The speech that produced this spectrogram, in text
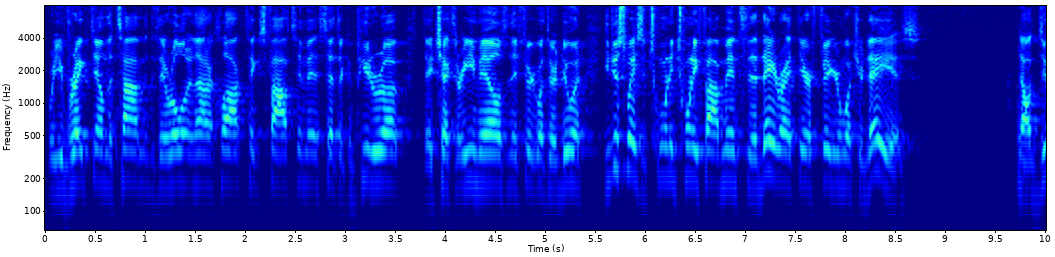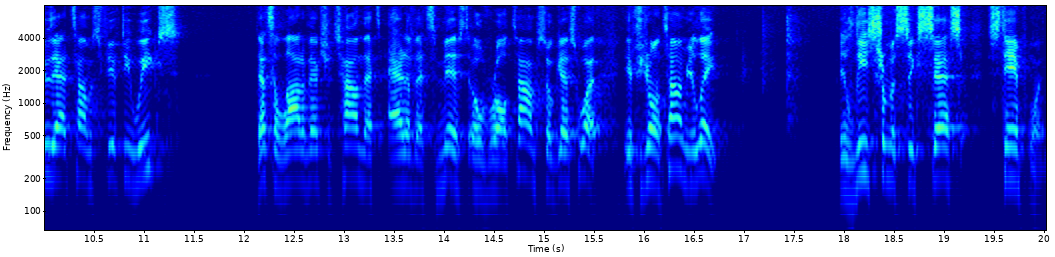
where you break down the time that they roll in at 9 o'clock, takes 5, 10 minutes, set their computer up, they check their emails, and they figure what they're doing. You just wasted 20, 25 minutes of the day right there figuring what your day is. Now, do that times 50 weeks. That's a lot of extra time that's added up, that's missed overall time. So, guess what? If you're on time, you're late, at least from a success standpoint.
